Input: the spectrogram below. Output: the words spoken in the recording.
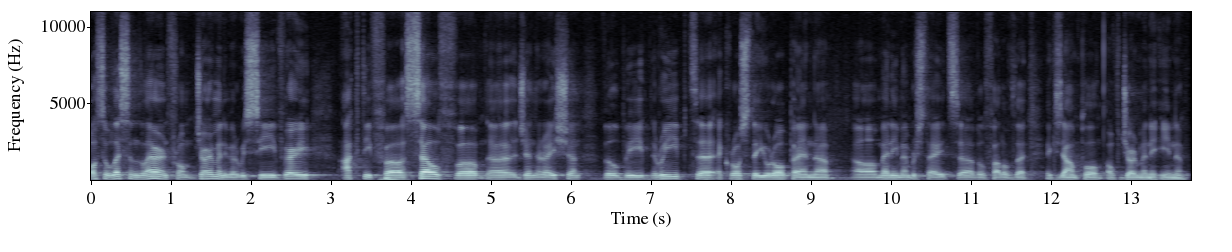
also lesson learned from Germany where we see very active uh, self-generation uh, uh, will be reaped across the Europe and many member states will follow the example of Germany in,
